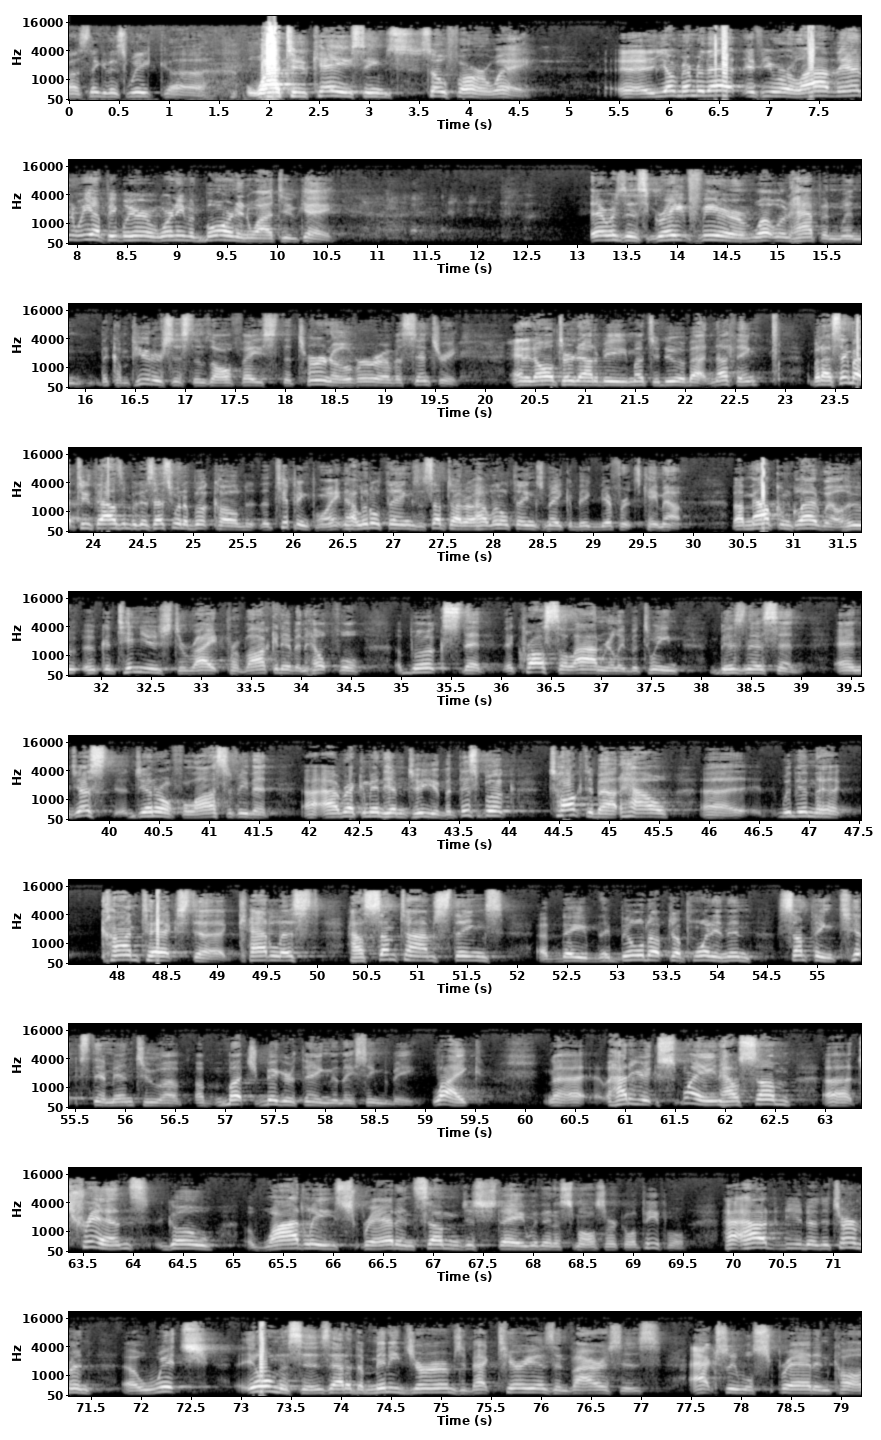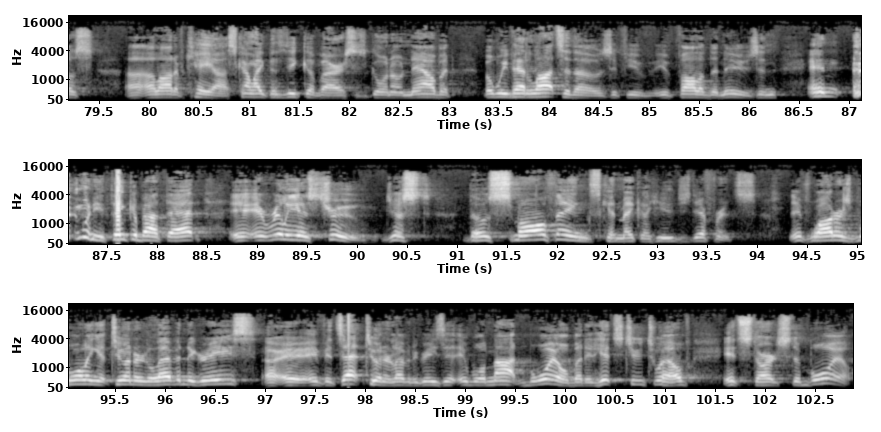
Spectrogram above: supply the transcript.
know, I was thinking this week, uh, Y2K seems so far away. Uh, you remember that? If you were alive then, we have people here who weren't even born in Y2K. There was this great fear of what would happen when the computer systems all faced the turnover of a century. And it all turned out to be much ado about nothing. But I was thinking about 2000 because that's when a book called The Tipping Point, and how little things, the subtitle, How Little Things Make a Big Difference came out by Malcolm Gladwell, who, who continues to write provocative and helpful books that, that cross the line really between business and, and just general philosophy that uh, I recommend him to you. But this book talked about how, uh, within the context, uh, catalyst, how sometimes things uh, they, they build up to a point and then something tips them into a, a much bigger thing than they seem to be. Like, uh, how do you explain how some uh, trends go widely spread and some just stay within a small circle of people? How, how do you determine uh, which illnesses out of the many germs and bacterias and viruses actually will spread and cause a lot of chaos, kind of like the Zika virus is going on now, but, but we've had lots of those if you've, you've followed the news. And, and when you think about that, it, it really is true. Just those small things can make a huge difference. If water's boiling at 211 degrees, or if it's at 211 degrees, it, it will not boil, but it hits 212, it starts to boil.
